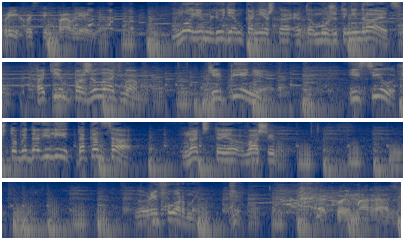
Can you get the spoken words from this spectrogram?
Прихвостень правления. Многим людям, конечно, это может и не нравиться. Хотим пожелать вам терпения и сил, чтобы довели до конца начатые ваши реформы. Какой маразм.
